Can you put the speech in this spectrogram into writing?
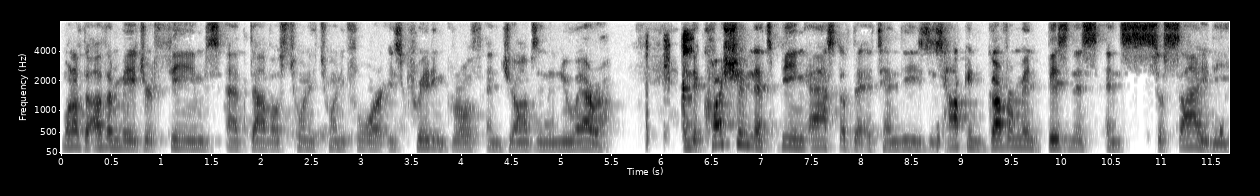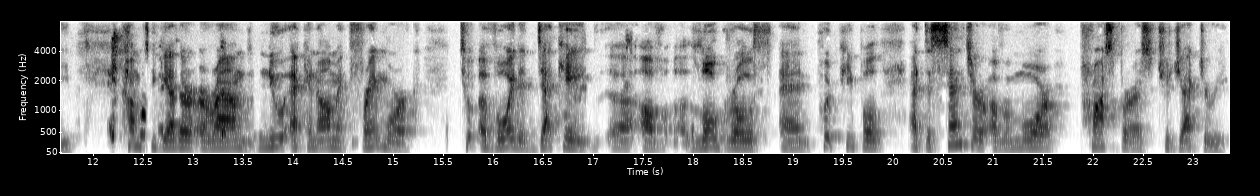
one of the other major themes at Davos 2024 is creating growth and jobs in the new era. And the question that's being asked of the attendees is how can government, business, and society come together around new economic framework to avoid a decade uh, of low growth and put people at the center of a more prosperous trajectory.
